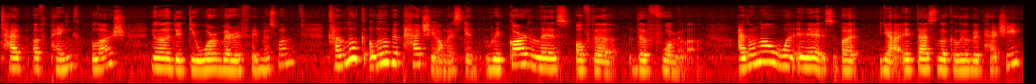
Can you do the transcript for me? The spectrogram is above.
type of pink blush you know the Dior very famous one, can look a little bit patchy on my skin regardless of the the formula. I don't know what it is, but yeah, it does look a little bit patchy.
